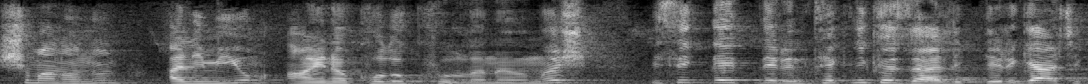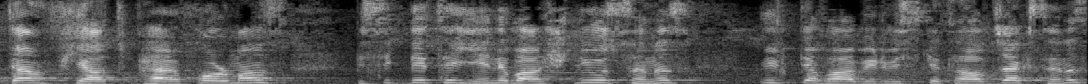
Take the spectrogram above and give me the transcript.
Shimano'nun alüminyum ayna kolu kullanılmış. Bisikletlerin teknik özellikleri gerçekten fiyat performans. Bisiklete yeni başlıyorsanız ilk defa bir bisiklet alacaksanız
